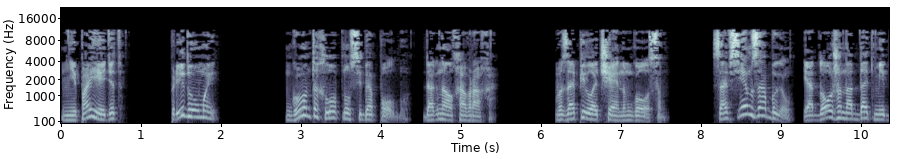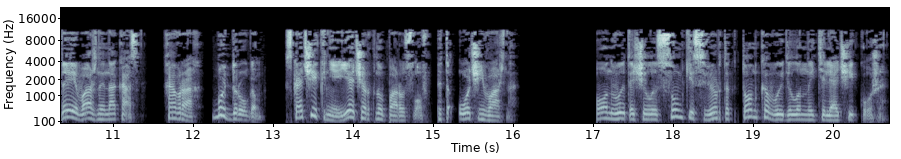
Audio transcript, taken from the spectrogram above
«Не поедет». «Придумай». Гонта хлопнул себя по лбу, догнал Хавраха. Возопил отчаянным голосом. «Совсем забыл! Я должен отдать Медее важный наказ. Хаврах, будь другом. Скачи к ней, я черкну пару слов. Это очень важно». Он вытащил из сумки сверток тонко выделанной телячьей кожи.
